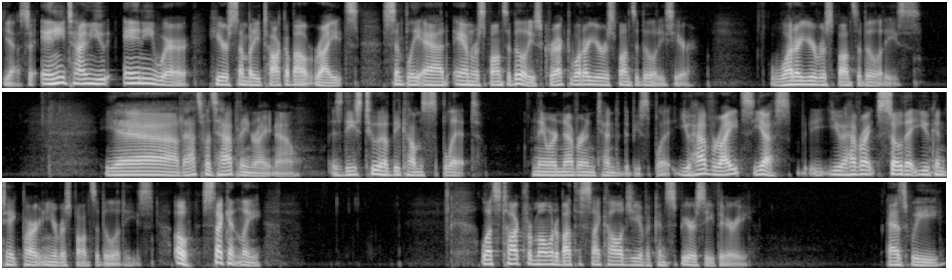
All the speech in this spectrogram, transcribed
Yeah, so anytime you anywhere hear somebody talk about rights, simply add and responsibilities, correct? What are your responsibilities here? What are your responsibilities? Yeah, that's what's happening right now. Is these two have become split and they were never intended to be split. You have rights, yes, you have rights so that you can take part in your responsibilities. Oh, secondly, let's talk for a moment about the psychology of a conspiracy theory as we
